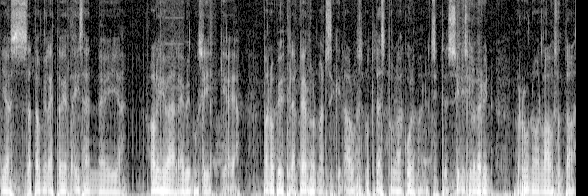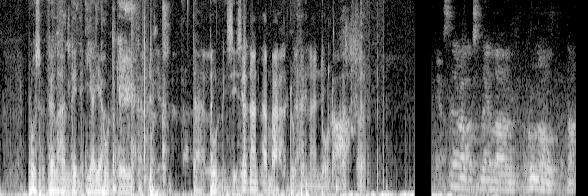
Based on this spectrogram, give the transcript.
jossa Tomi Lehtovirta isännöi ja oli hyvää levymusiikkia ja Panu Pyhtilän performanssikin alussa, mutta tästä tullaan kuulemaan nyt sitten Sinisilverin runon lausuntaa plus Felhandin ja Jehun keikat tähän tunnin sisään mahdutettuna. Seuraavaksi meillä on runoutta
